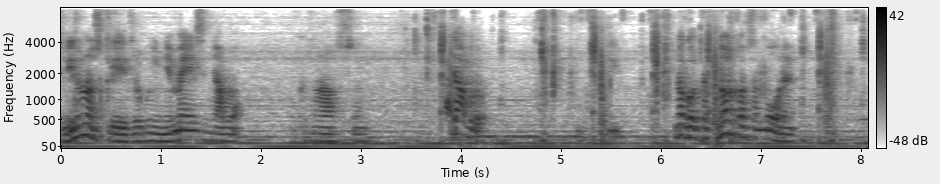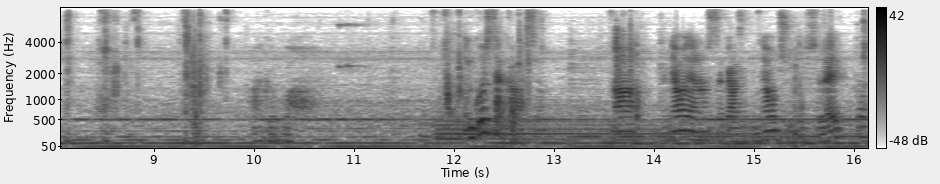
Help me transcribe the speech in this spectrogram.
Lì uno scheletro, quindi me segniamo cosa nostra. Cavolo! Non col, non col salmone. Ecco qua. In questa casa. Ah, andiamo nella nostra casa, prendiamoci questo letto.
